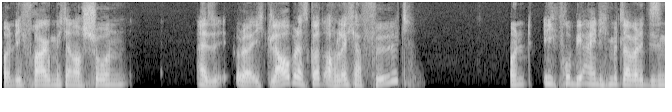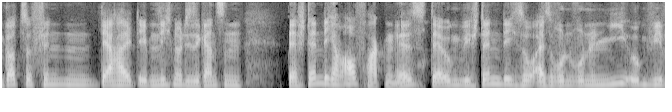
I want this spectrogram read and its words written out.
Und ich frage mich dann auch schon, also, oder ich glaube, dass Gott auch Löcher füllt. Und ich probiere eigentlich mittlerweile diesen Gott zu finden, der halt eben nicht nur diese ganzen der ständig am Aufhacken ist, der irgendwie ständig so, also wo, wo du nie irgendwie,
